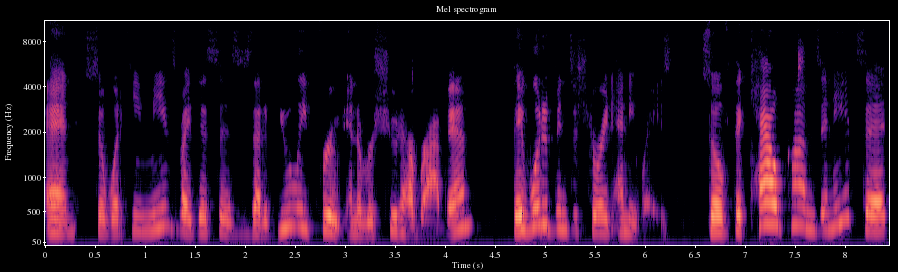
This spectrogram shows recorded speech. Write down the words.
And so what he means by this is, is that if you leave fruit in a Rashut Harabim, they would have been destroyed anyways. So if the cow comes and eats it,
